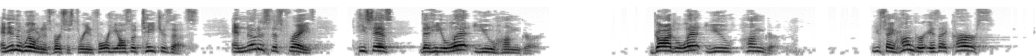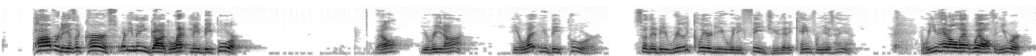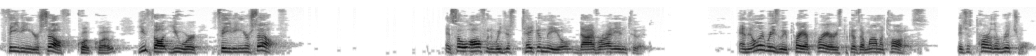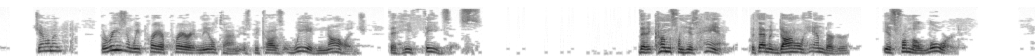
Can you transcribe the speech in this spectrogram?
And in the wilderness, verses 3 and 4, He also teaches us. And notice this phrase. He says that He let you hunger. God let you hunger. You say hunger is a curse. Poverty is a curse. What do you mean God let me be poor? Well, you read on. He let you be poor so that it'd be really clear to you when He feeds you that it came from His hand. And when you had all that wealth and you were feeding yourself, quote, quote, you thought you were feeding yourself. And so often we just take a meal, dive right into it. And the only reason we pray a prayer is because our mama taught us. It's just part of the ritual. Gentlemen, the reason we pray a prayer at mealtime is because we acknowledge that He feeds us. That it comes from His hand. That that McDonald hamburger is from the Lord.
